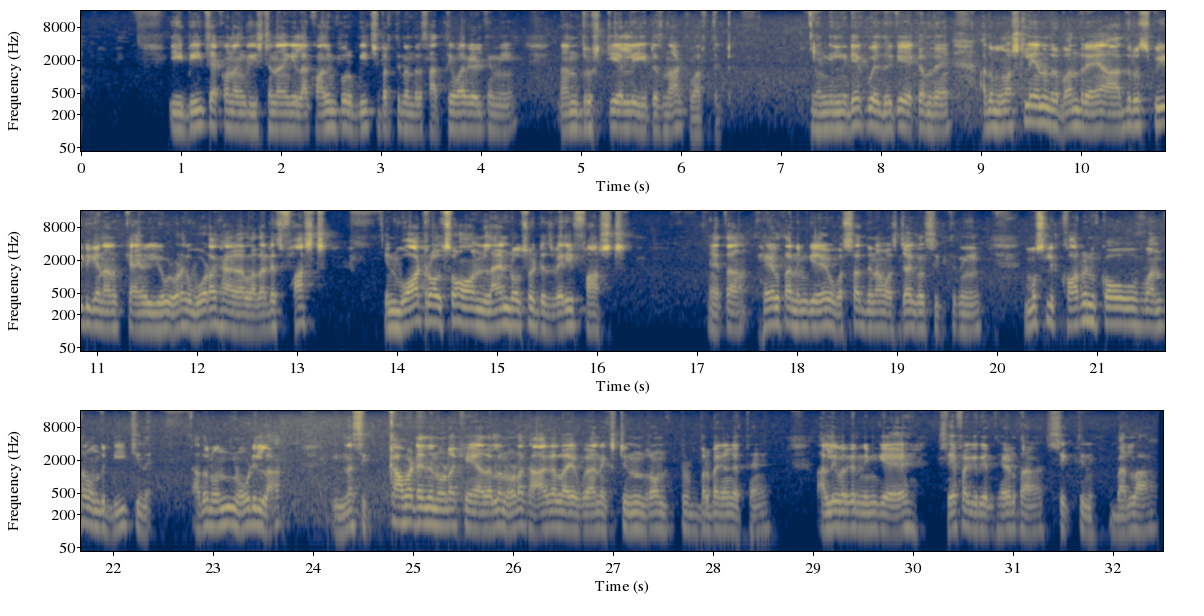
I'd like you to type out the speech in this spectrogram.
ಈ ಬೀಚ್ ಯಾಕೋ ನಂಗೆ ಇಷ್ಟನಾಗಿಲ್ಲ ಕಾಲಿನ್ಪುರ್ ಬೀಚ್ ಬರ್ತೀನಿ ಅಂದ್ರೆ ಸತ್ಯವಾಗಿ ಹೇಳ್ತೀನಿ. ನನ್ನ ದೃಷ್ಟಿಯಲ್ಲಿ it is not worth it ನಂಗೆ ಇಲ್ಲಿ ನಡೆಯೋಕ್ಕೂ ಹೆದರಿಕೆ, ಯಾಕಂದರೆ ಅದು ಮೋಸ್ಟ್ಲಿ ಏನಾದರೂ ಬಂದರೆ ಅದ್ರ ಸ್ಪೀಡ್ಗೆ ನಾನು ಕ್ಯಾ ಒಳಗೆ ಓಡೋಕ್ಕಾಗಲ್ಲ. That is fast in water also on land also it is very fast ಆಯಿತಾ ಹೇಳ್ತಾ ನಿಮಗೆ ಹೊಸ ದಿನ, ಹೊಸ ಜಾಗದಲ್ಲಿ ಸಿಗ್ತೀನಿ. ಮೋಸ್ಟ್ಲಿ ಕಾರ್ಬನ್ ಕೋವ್ ಅಂತ ಒಂದು ಬೀಚ್ ಇದೆ. ಅದನ್ನೊಂದು ನೋಡಿಲ್ಲ. ಇನ್ನೂ ಸಿಕ್ಕಾಪಟ್ಟೆ ಇದೆ ನೋಡೋಕ್ಕೆ. ಅದೆಲ್ಲ ಆಗಲ್ಲ ಇವಾಗ. ನೆಕ್ಸ್ಟ್ ಇನ್ನೊಂದು ರೌಂಡ್ ಬರಬೇಕಾಗತ್ತೆ. ಅಲ್ಲಿವರೆಗೆ ನಿಮಗೆ ಸೇಫಾಗಿರಿ ಅಂತ ಹೇಳ್ತಾ ಸಿಗ್ತೀನಿ. ಬರಲಾ?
